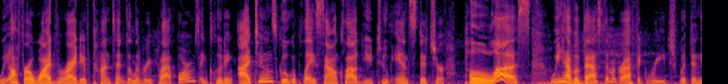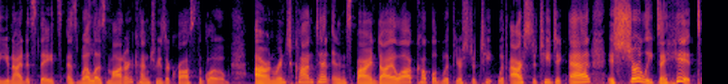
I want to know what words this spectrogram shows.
We offer a wide variety of content delivery platforms, including iTunes, Google Play, SoundCloud, YouTube, and Stitcher. Plus, we have a vast demographic reach within the United States as well as modern countries across the globe. Our enriched content and inspiring dialogue, coupled with your strate- with our strategic ad, is surely to hit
